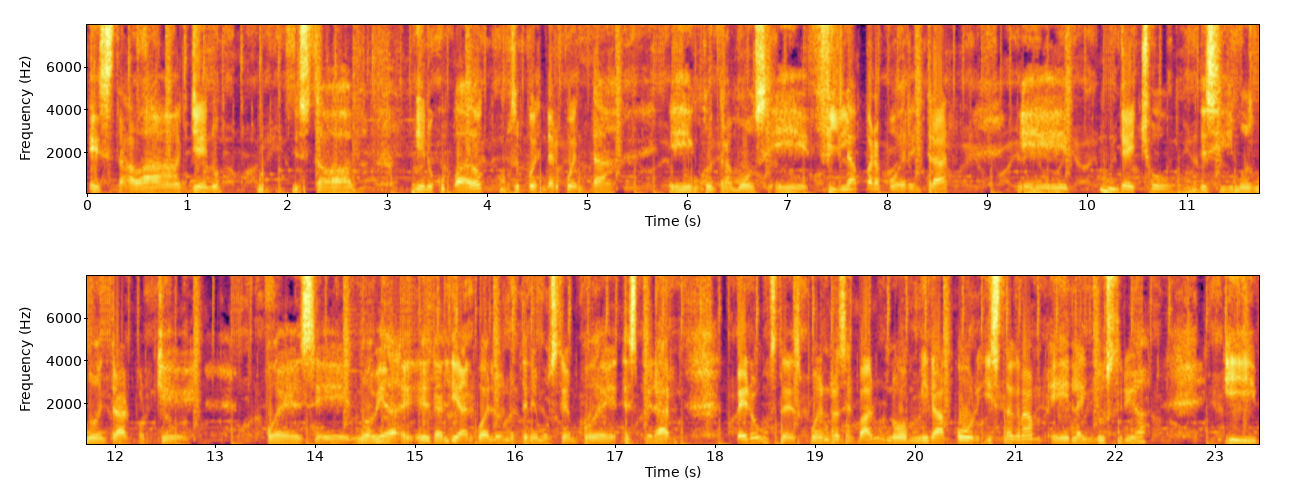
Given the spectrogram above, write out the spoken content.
Estaba lleno, estaba bien ocupado. Como se pueden dar cuenta, eh, encontramos eh, fila para poder entrar. Eh, de hecho, decidimos no entrar porque pues eh, no había, era el día del vuelo no tenemos tiempo de, esperar, pero ustedes pueden reservar, uno mira por Instagram eh, la industria y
